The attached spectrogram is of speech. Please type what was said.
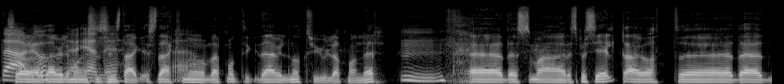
det er så jo. det er veldig mange som syns det er. Så det er, noe, det, er måte, det er veldig naturlig at man ler. Mm. Uh, det som er spesielt, er jo at uh, det er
